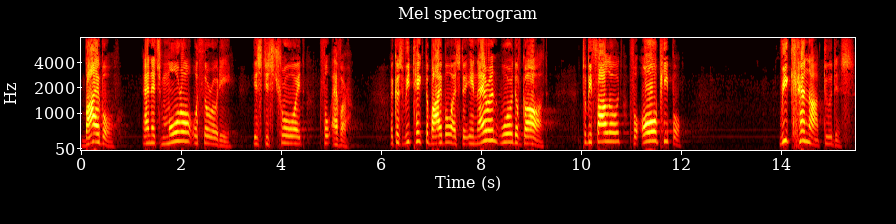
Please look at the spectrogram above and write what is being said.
Bible and its moral authority is destroyed forever. Because we take the Bible as the inerrant word of God to be followed for all people. We cannot do this.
